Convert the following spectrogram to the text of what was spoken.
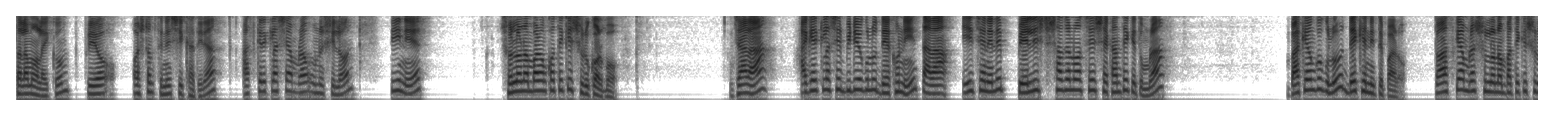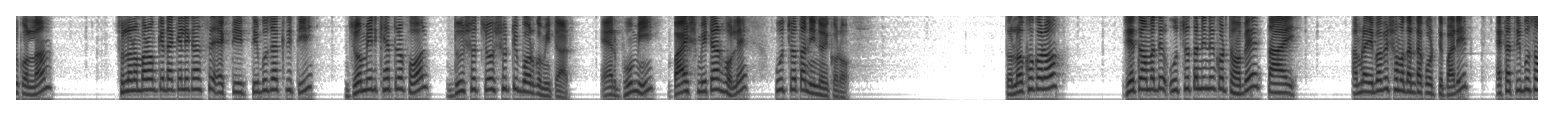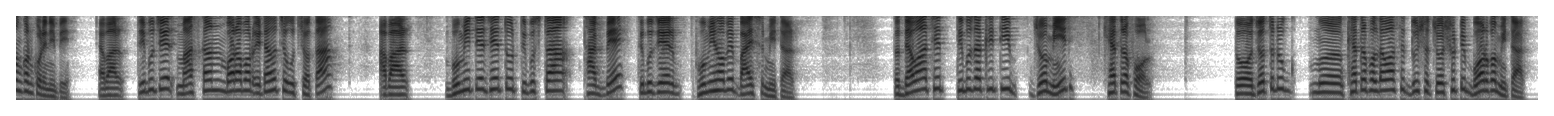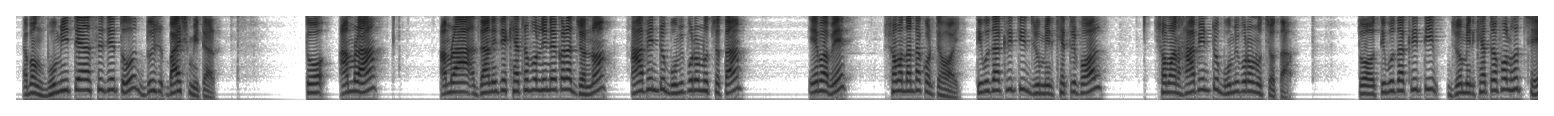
আসসালামু আলাইকুম, প্রিয় অষ্টম শ্রেণির শিক্ষার্থীরা। আজকের ক্লাসে আমরা অনুশীলন তিনের ষোলো নম্বর অঙ্ক থেকে শুরু করব। যারা আগের ক্লাসের ভিডিওগুলো দেখোনি, তারা এই চ্যানেলে প্লেলিস্ট সাজানো আছে, সেখান থেকে তোমরা বাকি অঙ্কগুলো দেখে নিতে পারো। তো আজকে আমরা ষোলো নম্বর থেকে শুরু করলাম। ষোলো নম্বর অঙ্কে ডাকে লেখা আছে, একটি ত্রিভুজাকৃতি জমির ক্ষেত্রফল দুশো চৌষট্টি বর্গমিটার। এর ভূমি বাইশ মিটার হলে উচ্চতা নির্ণয় করো। তো লক্ষ্য করো, যেহেতু আমাদের উচ্চতা নির্ণয় করতে হবে, তাই আমরা এভাবে সমাধানটা করতে পারি। একটা ত্রিভুজ অঙ্কন করে নিবি। এবার ত্রিভুজের মাঝখান বরাবর এটা হচ্ছে উচ্চতা। আবার ভূমিতে যেহেতু ত্রিভুজটা থাকবে, ত্রিভুজের ভূমি হবে বাইশ মিটার। তো দেওয়া আছে ত্রিভুজাকৃতি জমির ক্ষেত্রফল। তো যতটুকু ক্ষেত্রফল দেওয়া আছে দুইশো চৌষট্টি বর্গ মিটার এবং ভূমিতে আছে যেহেতু দুশো বাইশ মিটার। তো আমরা আমরা জানি যে ক্ষেত্রফল নির্ণয় করার জন্য হাফ ইন্টু ভূমিপূরণ উচ্চতা এভাবে সমাধানটা করতে হয়। ত্রিভুজাকৃতি জমির ক্ষেত্রফল সমান হাফ ইন্টু ভূমিপূরণ উচ্চতা। তো ত্রিভুজাকৃতি জমির ক্ষেত্রফল হচ্ছে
